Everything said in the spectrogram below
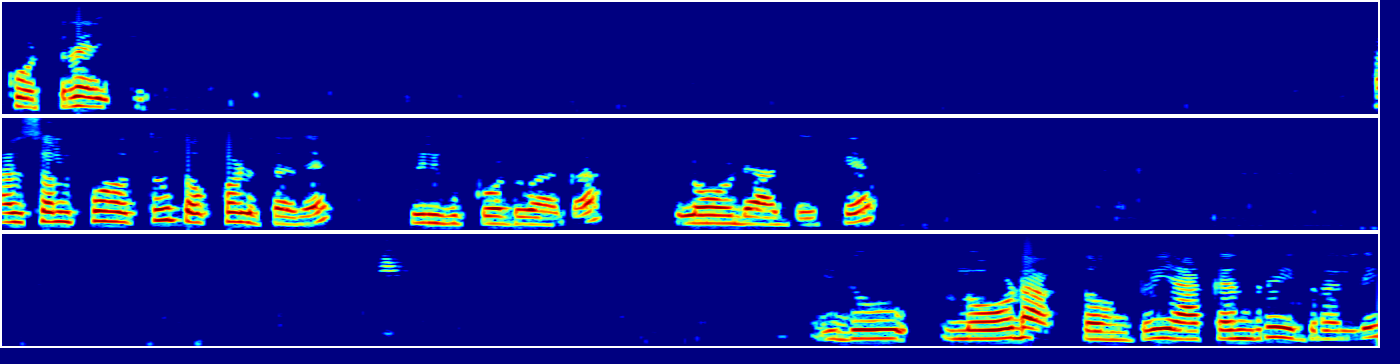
ಕೊಟ್ರೆ ಆಯ್ತು. ಅದು ಸ್ವಲ್ಪ ಹೊತ್ತು ತಕೊಳ್ತದೆ ವ್ಯೂ ಕೊಡುವಾಗ ಲೋಡ್ ಆಗಲಿಕ್ಕೆ ಇದು ಲೋಡ್ ಆಗ್ತಾ ಉಂಟು. ಯಾಕಂದ್ರೆ ಇದರಲ್ಲಿ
